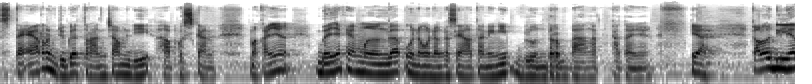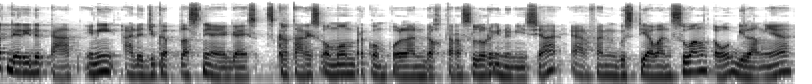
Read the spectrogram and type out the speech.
STR juga terancam dihapuskan. Makanya banyak yang menganggap undang-undang kesehatan ini blunder banget katanya. Ya, kalau dilihat dari dekat, ini ada juga plusnya ya guys. Sekretaris Umum Perkumpulan Dokter Seluruh Indonesia, Ervan Gustiawan Suwangto, bilangnya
